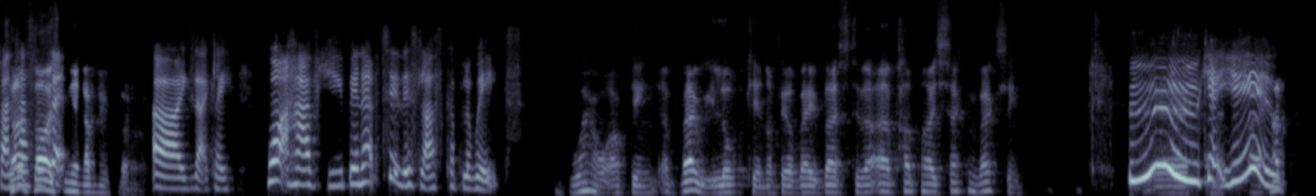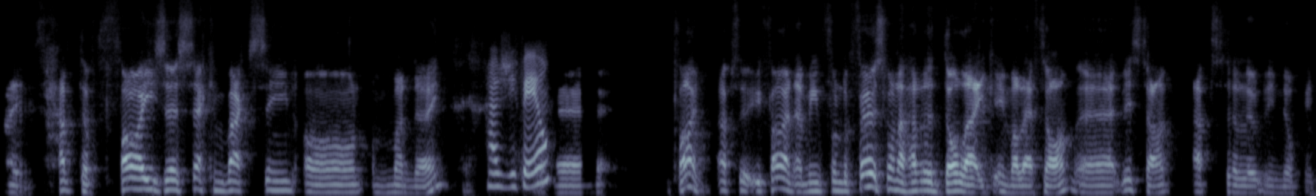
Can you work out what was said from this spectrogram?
Fantastic. Time flies when having fun. Ah, exactly. What have you been up to this last couple of weeks? Wow, I've been uh, very lucky and I feel very blessed to have had my second vaccine. Ooh, get you. I've had the Pfizer second vaccine on Monday. How did you feel? Uh, fine, absolutely fine. I mean, from the first one, I had a dull ache in my left arm. Uh, this time, absolutely nothing.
